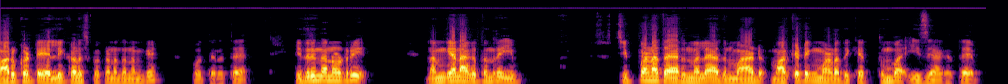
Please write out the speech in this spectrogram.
ಮಾರುಕಟ್ಟೆ ಎಲ್ಲಿ ಕಳಿಸ್ಬೇಕು ಅನ್ನೋದು ನಮ್ಗೆ ಗೊತ್ತಿರುತ್ತೆ. ಇದರಿಂದ ನೋಡ್ರಿ ನಮ್ಗೇನಾಗುತ್ತೆ ಅಂದ್ರೆ ಈ ಚಿಪ್ಪಣ ತಯಾರಿದ ಮೇಲೆ ಅದನ್ನ ಮಾಡ್ ಮಾರ್ಕೆಟಿಂಗ್ ಮಾಡೋದಕ್ಕೆ ತುಂಬಾ ಈಸಿ ಆಗುತ್ತೆ.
